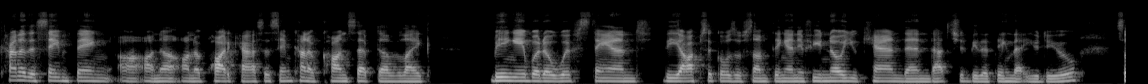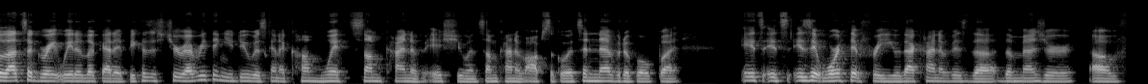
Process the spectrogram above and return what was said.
kind of the same thing uh, on a on a podcast the same kind of concept of like being able to withstand the obstacles of something. And if you know you can then that should be the thing that you do so that's a great way to look at it because it's true. Everything you do is going to come with some kind of issue and some kind of obstacle. It's inevitable, but it's it's is it worth it for you? That kind of is the the measure of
